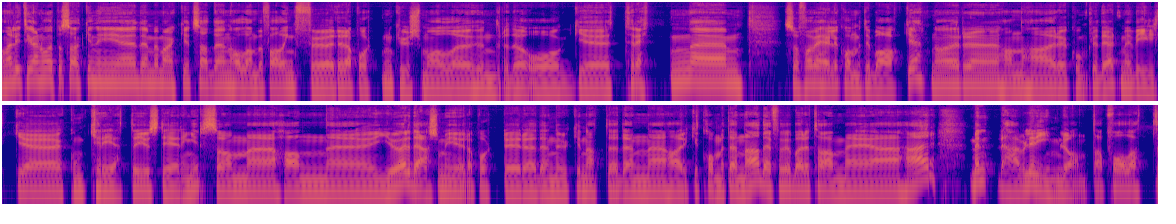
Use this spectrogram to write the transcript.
Analytikeren vår på saken i DNB Markets hadde en holdanbefaling før rapporten, kursmål 113. Så får vi heller komme tilbake når han har konkludert med hvilke konkrete justeringer som han gjør. Det er så mye rapporter denne uken at den har ikke kommet ennå. Det får vi bare ta med her. Men det er vel rimelig å anta, Pål, at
